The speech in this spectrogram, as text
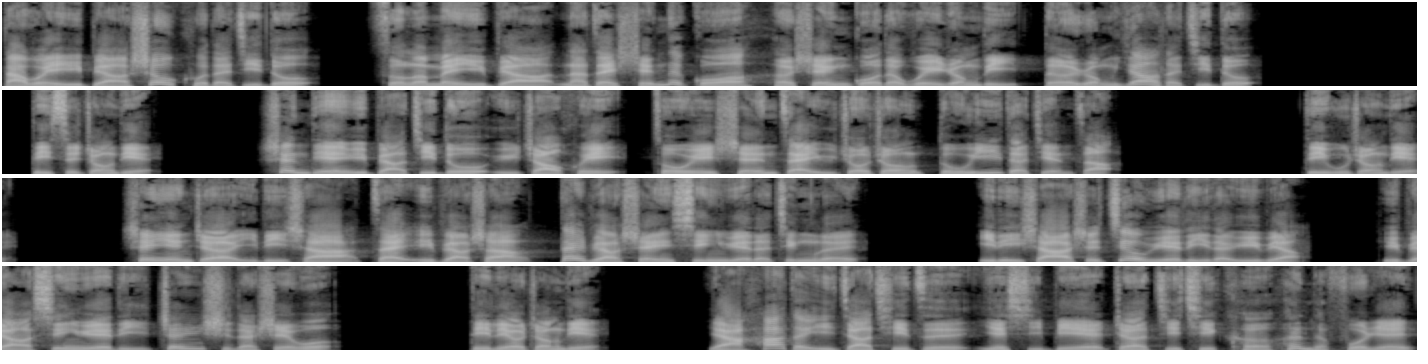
大卫预表受苦的基督，所罗门预表那在神的国和神国的威荣里得荣耀的基督。第四重点。圣殿预表基督与召会作为神在宇宙中独一的建造。第五重点，申言者以利沙在预表上代表神新约的经纶。以利沙是旧约里的预表，预表新约里真实的事物。第六重点，雅哈的异教妻子耶洗别这极其可恨的妇人，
